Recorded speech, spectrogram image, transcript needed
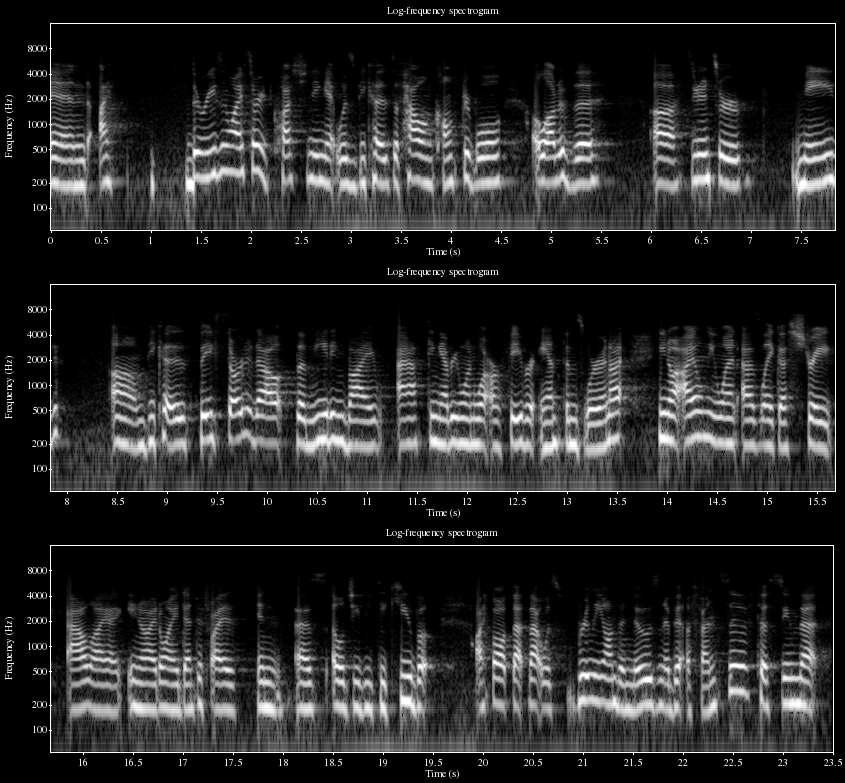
and I the reason why I started questioning it was because of how uncomfortable a lot of the uh, students were made um, because they started out the meeting by asking everyone what our favorite anthems were. And I, you know, I only went as like a straight ally. I, you know, I don't identify as in as LGBTQ, but I thought that that was really on the nose and a bit offensive to assume that,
